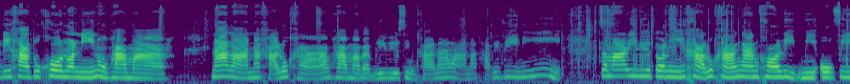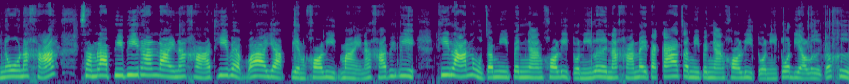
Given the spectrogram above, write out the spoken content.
วัสดีค่ะทุกคนวันนี้หนูพามาหน้าร้านนะคะ ลูกค้าพามาแบบรีวิวสินค้าหน้าร้านนะคะ พี่ๆนี่ จะมารีวิวตัวนี้ค่ะ ลูกค้างานคอลีดมีโอฟีโนนะคะสำหรับพี่ๆท่านใดนะคะ ที่แบบว่าอยากเปลี่ยนคอลีดใหม่นะคะ พี่ๆที่ร้านหนูจะมีเป็นงานคอลีดตัวนี้เลยนะคะ ในตะกร้าจะมีเป็นงานคอลีดตัวนี้ตัวเดียวเลยก็คือ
